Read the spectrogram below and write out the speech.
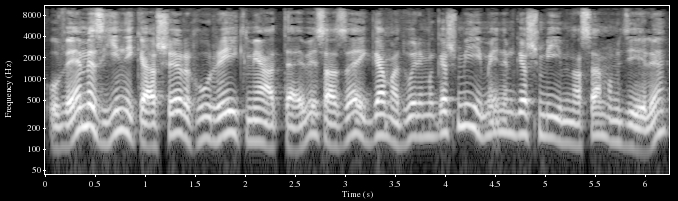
У ВМС гини кашер гурейк миатавис, а зай гамма дворим гашми, мейным гашмием на самом деле,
